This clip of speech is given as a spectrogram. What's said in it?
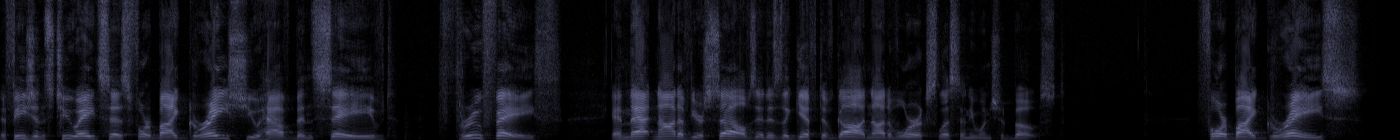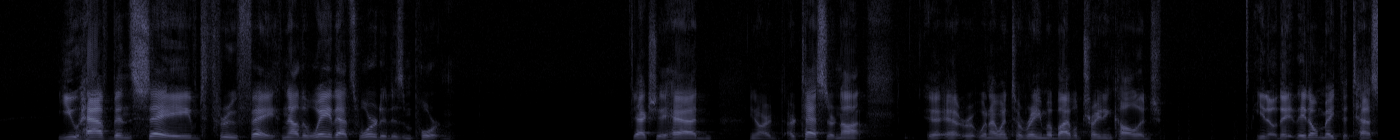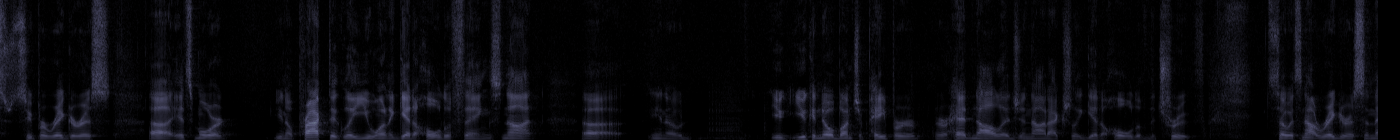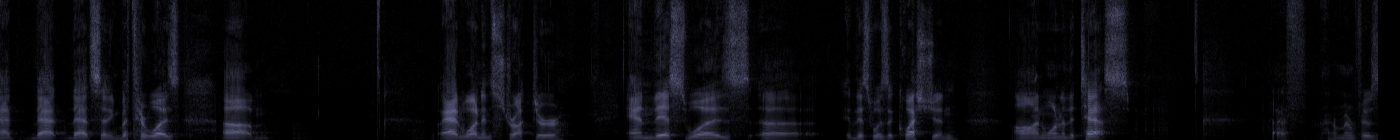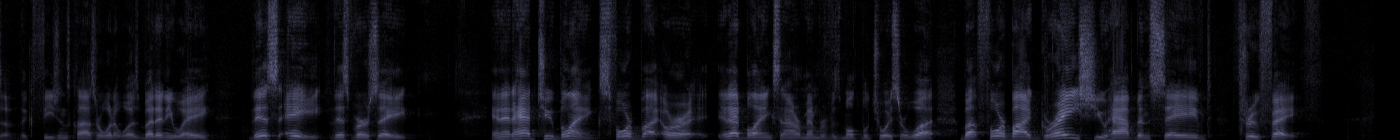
Ephesians 2 8 says, For by grace you have been saved through faith, and that not of yourselves, it is the gift of God, not of works, lest anyone should boast. For by grace you have been saved through faith. Now, the way that's worded is important. We actually had, you know, our, our tests are not, uh, uh, when I went to Rhema Bible Training College, you know, they, they don't make the tests super rigorous. Uh, it's more you know, practically you want to get a hold of things, not, uh, you know, you, you can know a bunch of paper or head knowledge and not actually get a hold of the truth. So it's not rigorous in that, that, that setting. But there was, um, I had one instructor, and this was, uh, this was a question on one of the tests. I, don't remember if it was a, the Ephesians class or what it was, but anyway, this 8, this verse 8, and it had two blanks for by or it had blanks and i don't remember if it was multiple choice or what but for by grace you have been saved through faith.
